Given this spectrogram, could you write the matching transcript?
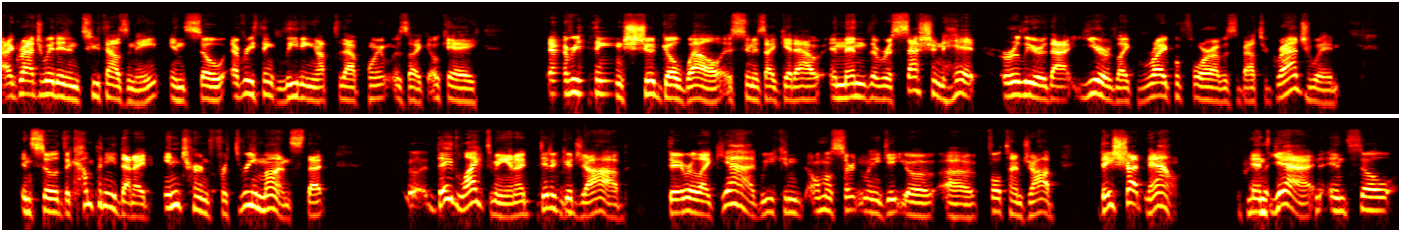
I graduated in 2008. And so everything leading up to that point was like, okay, everything should go well as soon as I get out. And then the recession hit earlier that year, like right before I was about to graduate. And so the company that I'd interned for three months that uh, they liked me and I did a hmm. good job. They were like, "Yeah, we can almost certainly get you a, a full time job." They shut down, and yeah, and so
